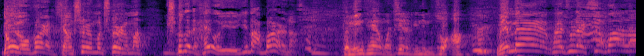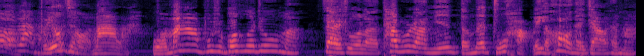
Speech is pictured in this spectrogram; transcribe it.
都有份儿，想吃什么吃什么，池子里还有一大半呢。等明天我接着给你们做啊！梅梅，快出来吃饭了。爸不用叫我妈了，我妈不是光喝粥吗？再说了，她不是让您等她煮好了以后再叫她吗？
